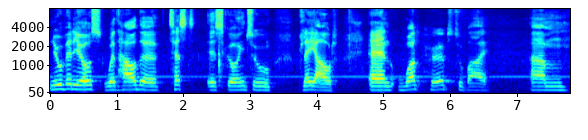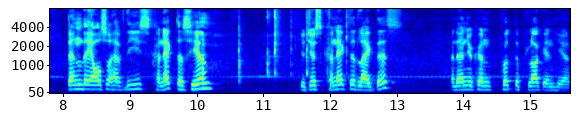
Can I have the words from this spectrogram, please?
new videos with how the test is going to play out and what herbs to buy. Um, then they also have these connectors here. You just connect it like this and then you can put the plug in here.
